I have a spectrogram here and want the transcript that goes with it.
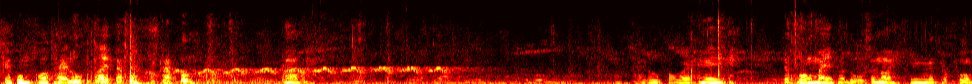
เดี๋ยวผมขอถ่ายรูปไว้แป๊บนึงครับผมถ่ายรูปเอาไว้ให้เจ้าของใหม่เขาดูซะหน่อยหนึ่งนะครับผม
